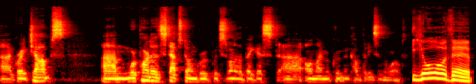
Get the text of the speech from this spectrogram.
uh, great jobs. Um, we're part of the Stepstone Group, which is one of the biggest uh, online recruitment companies in the world. You're the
